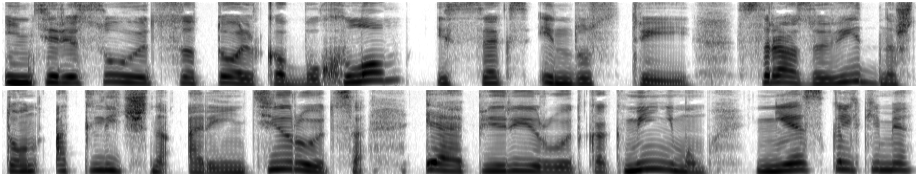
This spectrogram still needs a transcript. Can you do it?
интересуется только бухлом и секс-индустрией. Сразу видно, что он отлично ориентируется и оперирует как минимум несколькими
